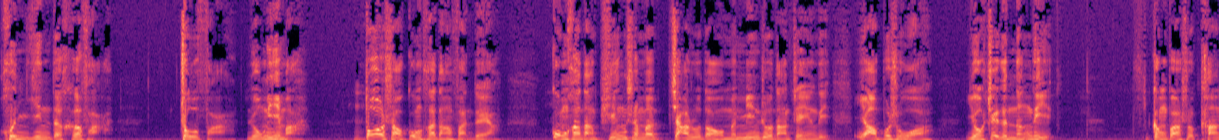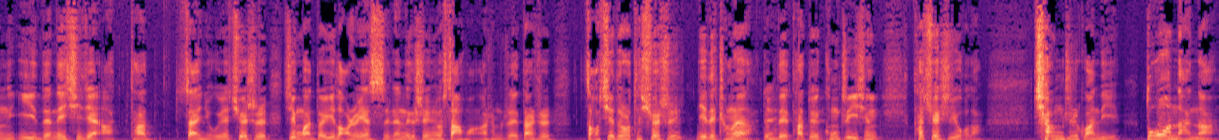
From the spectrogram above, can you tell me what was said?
婚姻的合法州法容易吗？多少共和党反对啊！共和党凭什么加入到我们民主党阵营里？要不是我有这个能力，更不要说抗议的那期间啊，他在纽约确实尽管对于老人院死人那个事情有撒谎啊什么之类，但是早期的时候他确实你得承认啊，对不对？他对控制疫情他确实有了枪支管理多难呐！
